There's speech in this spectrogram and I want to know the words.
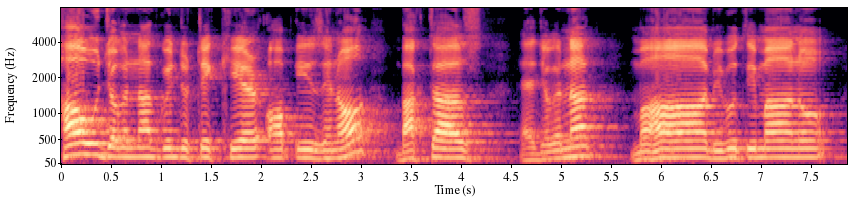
how Jagannath going to take care of his, you know, bhaktas. Uh, Jagannath, Maha Vibhutimano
